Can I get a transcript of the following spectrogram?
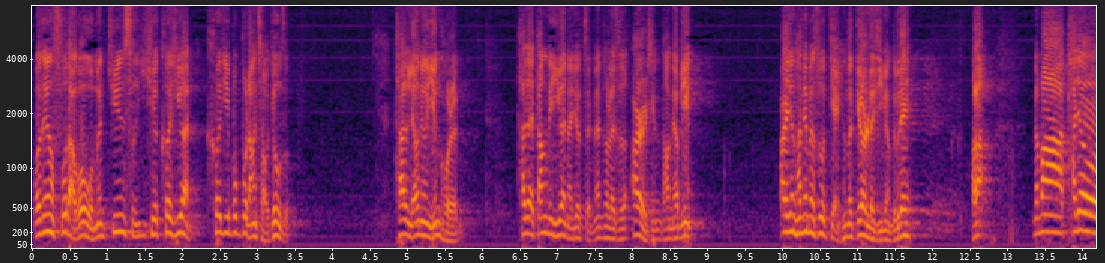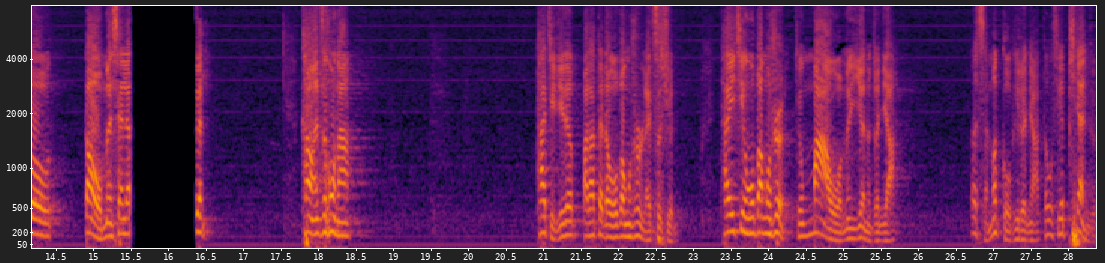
我曾经辅导过我们军事医学科学院科技部部长小舅子，他是辽宁营口人，他在当地医院呢就诊断出来是二型糖尿病，二型糖尿病是典型的第二类疾病，对不对？好了，那么他就到我们三疗院看完之后呢，他姐姐就把他带到我办公室来咨询。他一进我办公室就骂我们医院的专家，那什么狗屁专家，都是些骗子。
